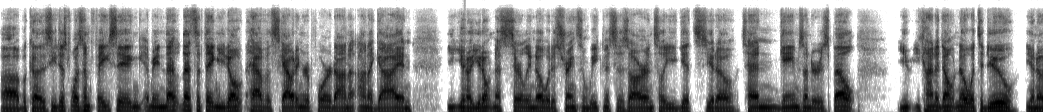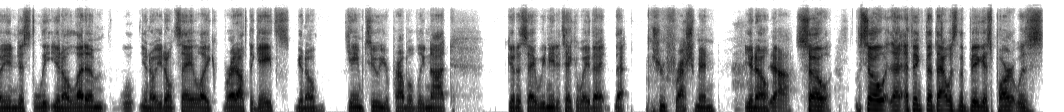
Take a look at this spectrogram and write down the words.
uh, because he just wasn't facing. I mean, that that's the thing. You don't have a scouting report on a, on a guy, and you, you know you don't necessarily know what his strengths and weaknesses are until he gets you know ten games under his belt. You you kind of don't know what to do. You know, you just you know let him. You know, you don't say like right off the gates. You know, game two, you're probably not gonna say we need to take away that that true freshman. You know, yeah. So so I think that that was the biggest part was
